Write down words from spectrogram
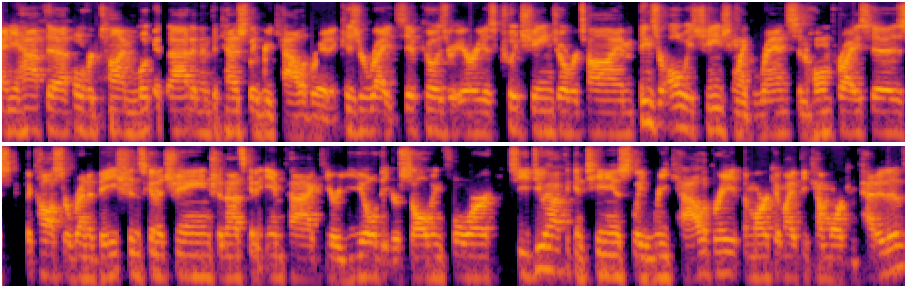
and you have to over time look at that and then potentially recalibrate it. Because you're right zip codes or areas could change over time. Things are always changing like rents and home prices. The cost of renovation is going to change and that's going to impact your yield that you're solving for. So you do have to continuously recalibrate. The market might become more competitive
